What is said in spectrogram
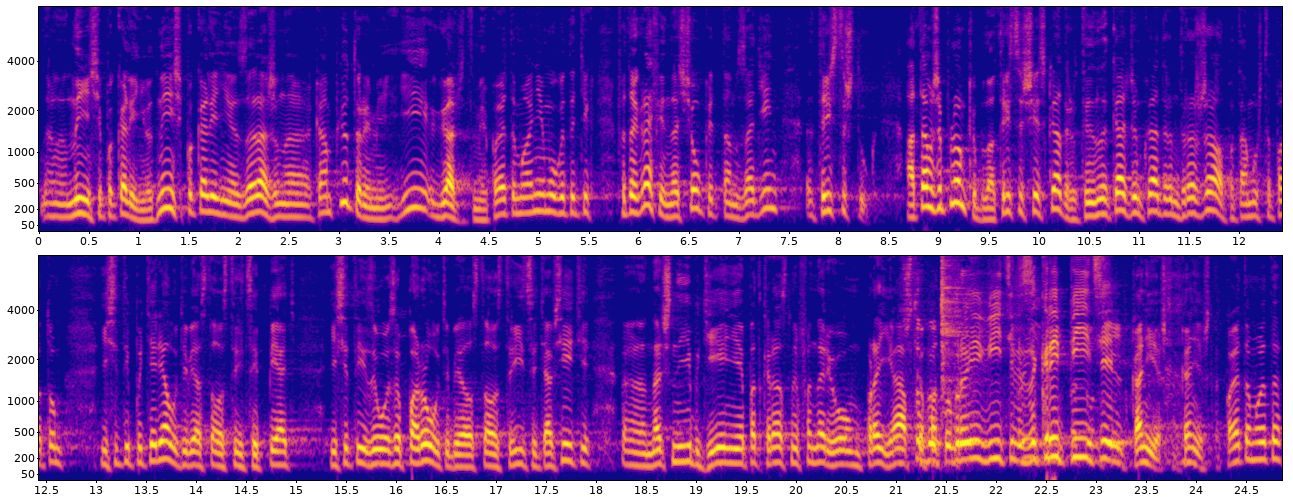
э, нынешнего поколения? Вот нынешнее поколение заражено компьютерами и гаджетами, поэтому они могут этих фотографий нащелкать там за день 300 штук. А там же пленка была, 36 кадров. Ты над каждым кадром дрожал, потому что потом, если ты потерял, у тебя осталось 35, если ты его запорол, у тебя осталось 30, а все эти э, ночные бдения под красным фонарем, проявка... Чтобы потом... проявитель, закрепитель. Конечно, конечно. Поэтому это...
